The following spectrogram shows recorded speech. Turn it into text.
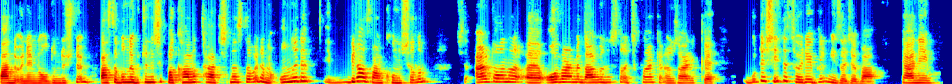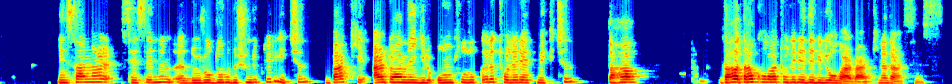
Ben de önemli olduğunu düşünüyorum. Aslında bununla bütünleşik bakanlık tartışması da var ama onları birazdan konuşalım. İşte Erdoğan'a e, oy verme davranışını açıklarken özellikle burada şey de söyleyebilir miyiz acaba? Yani insanlar seslerinin e, duyurulduğunu düşündükleri için belki Erdoğan'la ilgili olumsuzlukları tolere etmek için daha daha daha kolay tolere edebiliyorlar belki. Ne dersiniz?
